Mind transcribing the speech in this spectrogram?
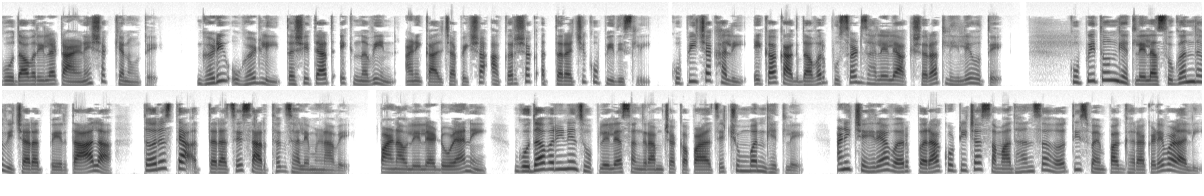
गोदावरीला टाळणे शक्य नव्हते. घडी उघडली तशी त्यात एक नवीन आणि कालच्यापेक्षा आकर्षक अत्तराची कुपी दिसली. कुपीच्या खाली एका कागदावर पुसट झालेल्या अक्षरात लिहिले होते. कुपीतून घेतलेला सुगंध विचारात पेरता आला तरच त्या अत्तराचे सार्थक झाले म्हणावे. पाणावलेल्या डोळ्याने गोदावरीने झोपलेल्या संग्रामच्या कपाळाचे चुंबन घेतले आणि चेहऱ्यावर पराकोटीच्या समाधानसह ती स्वयंपाकघराकडे वळाली.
